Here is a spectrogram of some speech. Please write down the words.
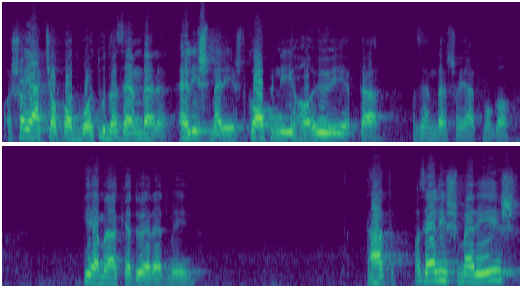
A saját csapatból tud az ember elismerést kapni ha ő ért el az ember saját maga kiemelkedő eredményt. Tehát az elismerés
